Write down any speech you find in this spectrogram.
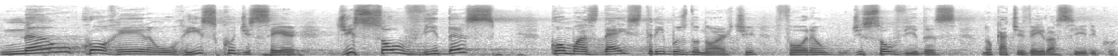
não correram o risco de ser dissolvidas como as dez tribos do norte foram dissolvidas no cativeiro assírico.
